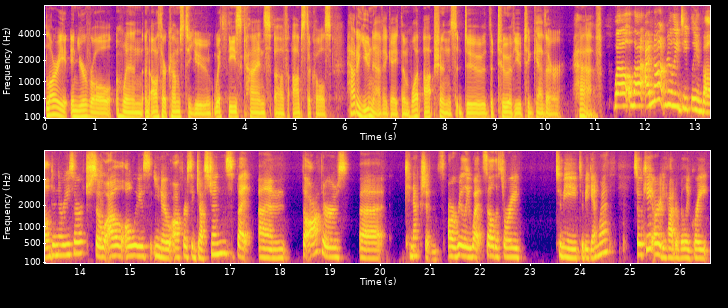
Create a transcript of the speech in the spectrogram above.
Laurie, in your role, when an author comes to you with these kinds of obstacles, how do you navigate them? What options do the two of you together have? Well, a lot. I'm not really deeply involved in the research, so I'll always, you know, offer suggestions. But um, the author's uh, connections are really what sell the story to me to begin with. So Kate already had a really great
